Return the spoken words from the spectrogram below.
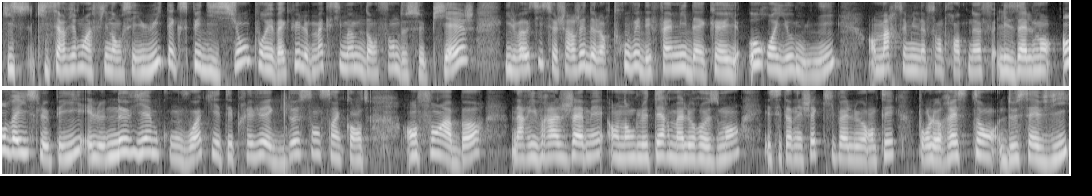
qui, serviront à financer huit expéditions pour évacuer le maximum d'enfants de ce piège. Il va aussi se charger de leur trouver des familles d'accueil au Royaume-Uni. En mars 1939, les Allemands envahissent le pays et le 9e convoi, qui était prévu avec 250 enfants à bord, n'arrivera jamais en Angleterre malheureusement. Et c'est un échec qui va le hanter pour le restant de sa vie.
